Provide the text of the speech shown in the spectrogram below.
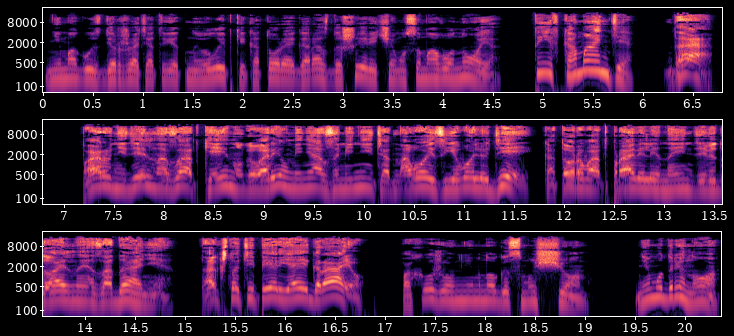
Не могу сдержать ответной улыбки, которая гораздо шире, чем у самого Ноя. «Ты в команде?» «Да. Пару недель назад Кейн уговорил меня заменить одного из его людей, которого отправили на индивидуальное задание. Так что теперь я играю». Похоже, он немного смущен. Не мудрено.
